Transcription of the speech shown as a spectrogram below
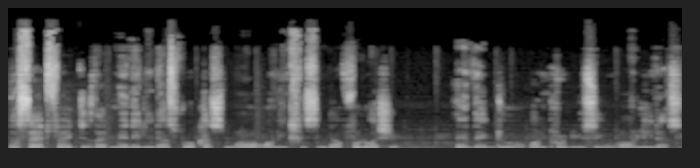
The sad fact is that many leaders focus more on increasing their followership than they do on producing more leaders.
